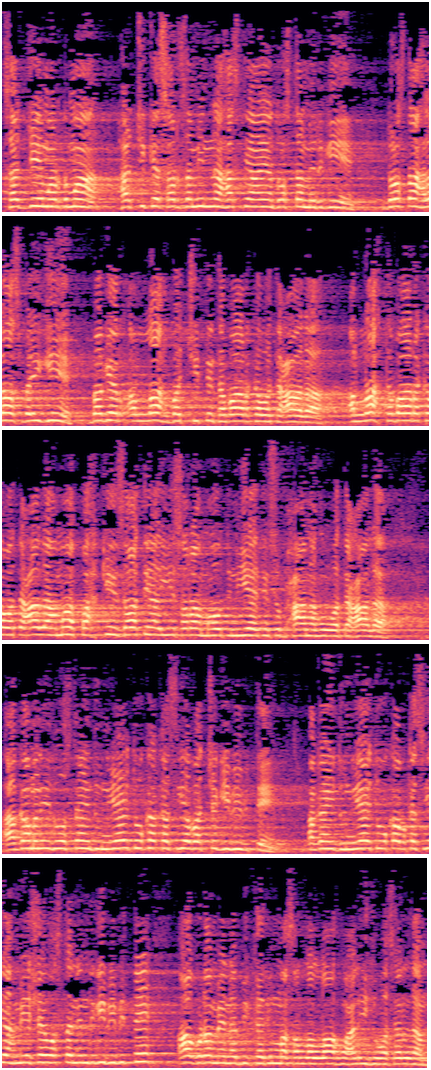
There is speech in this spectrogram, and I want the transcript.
سجے مردما ہر چی کے سرزمین نہ ہستے آئیں درستہ مر گئے درستہ حلاس بئی گئے بغیر اللہ بچیتے تبارک و تعالی. اللہ تبارک و تعالی ما پحکی ذاتیں ای سرا موت نیت سبحانہ و تعالی. اگر منی دوستیں دنیا تو کا کسی بچگی بھی بیتے اگر دنیا تو کا کسی ہمیشہ وسط زندگی بھی بیتے آگڑا میں نبی کریم صلی اللہ علیہ وسلم.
